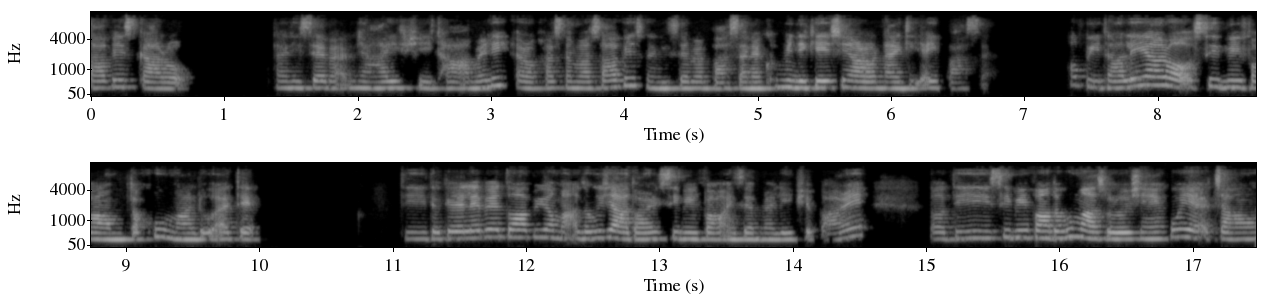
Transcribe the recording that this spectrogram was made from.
service ကတော့97အများကြီးဖြည့်ထားရမယ်လေ။အဲ့တော့ customer service 97%နဲ့ communication ကတော့98%ဟုတ်ပြီဒါလေးကတော့ CV form တစ်ခုမှလိုအပ်တဲ့ ဒီတကယ်လည်းပဲသွားပြီးတော့မှအလုပ်ရသွားတဲ့ CV form example လေးဖြစ်ပါတယ်။တော့ဒီ CV form တစ်ခုမှဆိုလို့ရှိရင်ကိုယ့်ရဲ့အကြောင်း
